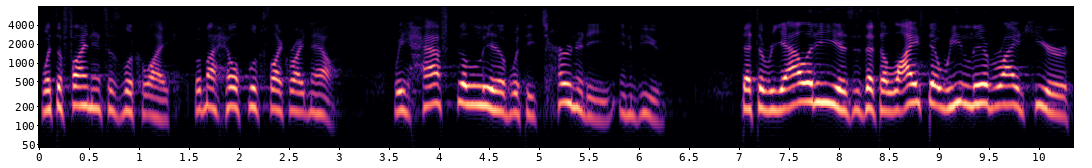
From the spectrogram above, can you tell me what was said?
what the finances look like, what my health looks like right now. We have to live with eternity in view. That the reality is, is that the life that we live right here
